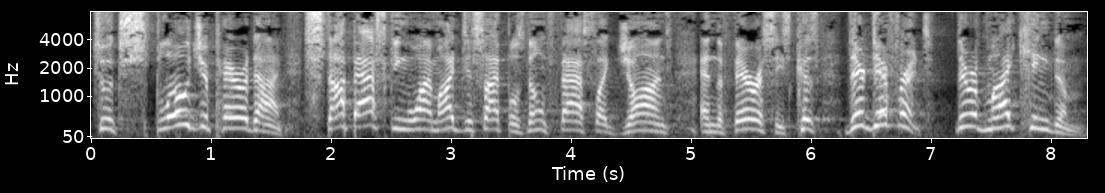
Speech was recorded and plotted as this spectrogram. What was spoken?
to explode your paradigm. Stop asking why my disciples don't fast like John's and the Pharisees, because they're different. They're of my kingdom.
